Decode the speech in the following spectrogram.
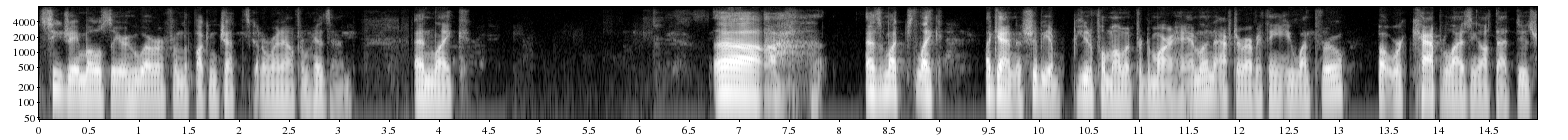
CJ Mosley or whoever from the fucking Jets is gonna run out from his end, and like, uh, as much like again, it should be a beautiful moment for Damar Hamlin after everything he went through, but we're capitalizing off that dude's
